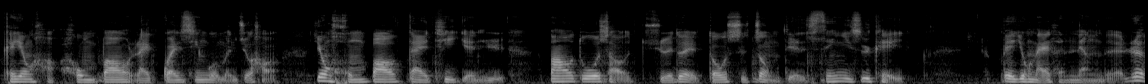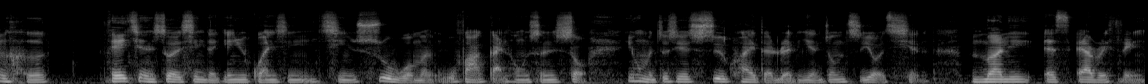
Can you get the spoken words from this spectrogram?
可以用好红包来关心我们就好，用红包代替言语，包多少绝对都是重点，心意是可以被用来衡量的。任何非建设性的言语关心，请恕我们无法感同身受，因为我们这些市侩的人眼中只有钱，money is everything。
